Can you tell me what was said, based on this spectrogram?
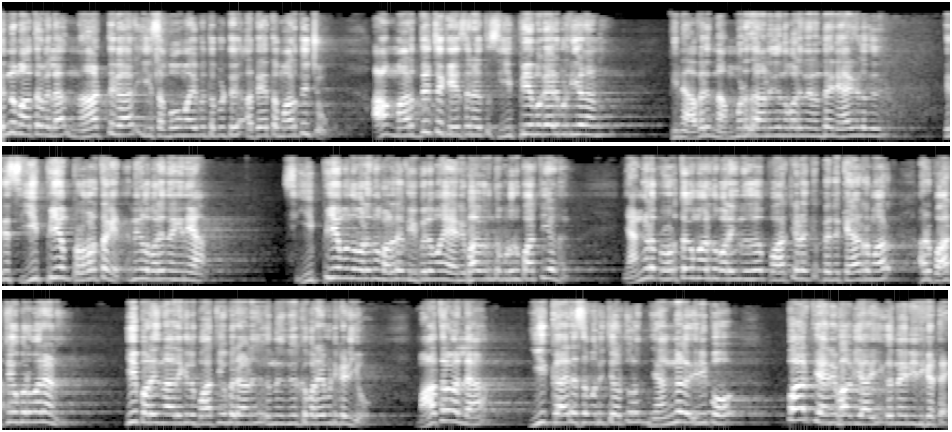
എന്ന് മാത്രമല്ല നാട്ടുകാർ ഈ സംഭവവുമായി ബന്ധപ്പെട്ട് അദ്ദേഹത്തെ മർദ്ദിച്ചു. ആ മർദ്ദിച്ച കേസിനകത്ത് സി പി എമ്മുകാർ പ്രതികളാണ്. പിന്നെ അവർ നമ്മുടേതാണ് എന്ന് പറയുന്നത് എന്താ ന്യായമുള്ളത്? പിന്നെ സി പി എം പ്രവർത്തകൻ നിങ്ങൾ പറയുന്നത് എങ്ങനെയാ? സി പി എം എന്ന് പറയുന്നത് വളരെ വിപുലമായ അനുഭാവവൃന്ദമുള്ള ഒരു പാർട്ടിയാണ്. ഞങ്ങളുടെ പ്രവർത്തകന്മാർ എന്ന് പറയുന്നത് പാർട്ടിയുടെ പിന്നെ കേഡർമാർ അവർ പാർട്ടി മെമ്പർമാരാണ്. ഈ പറയുന്ന ആരെങ്കിലും പാർട്ടി മെമ്പറാണ് എന്ന് നിങ്ങൾക്ക് പറയാൻ വേണ്ടി കഴിയുമോ? മാത്രമല്ല ഈ കാര്യം സംബന്ധിച്ചിടത്തോളം ഞങ്ങൾ ഇനിയിപ്പോൾ പാർട്ടി അനുഭാവിയായി എന്ന് തന്നെ ഇരിക്കട്ടെ.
